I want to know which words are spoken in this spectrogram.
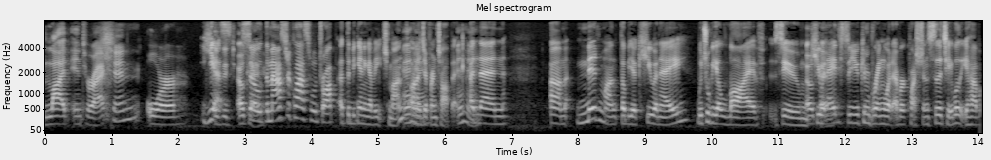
live interaction or? Yes. it- okay. So the master class will drop at the beginning of each month Mm-hmm. on a different topic, and then um, mid-month there'll be a Q and A, which will be a live Zoom Okay. Q and A, so you can bring whatever questions to the table that you have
